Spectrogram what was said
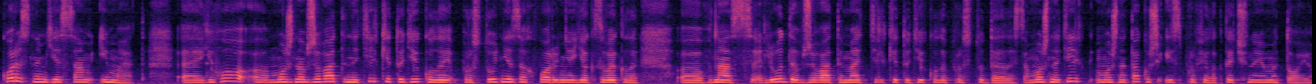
Корисним є сам і мед. Е, Його е, можна вживати не тільки тоді, коли простудні захворювання, як звикли е, в нас люди вживати мед тільки тоді, коли простудилися. Можна тільки можна також і з профілактичною метою.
